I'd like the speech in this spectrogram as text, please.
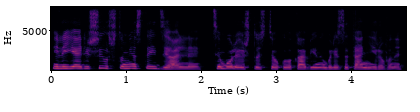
Илья решил, что место идеальное, тем более, что стекла кабины были затонированы,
